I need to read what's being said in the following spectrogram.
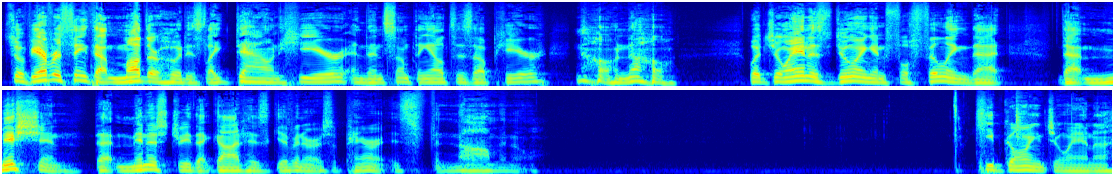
So if you ever think that motherhood is like down here and then something else is up here, no, no. What Joanna's doing in fulfilling that, that mission, that ministry that God has given her as a parent is phenomenal. Keep going, Joanna,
